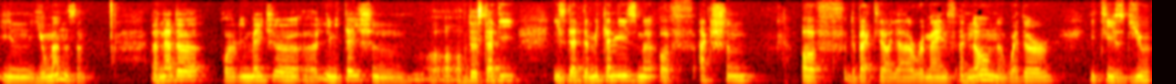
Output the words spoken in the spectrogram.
in humans. Another probably major uh, limitation of the study is that the mechanism of action of the bacteria remains unknown, whether it is due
